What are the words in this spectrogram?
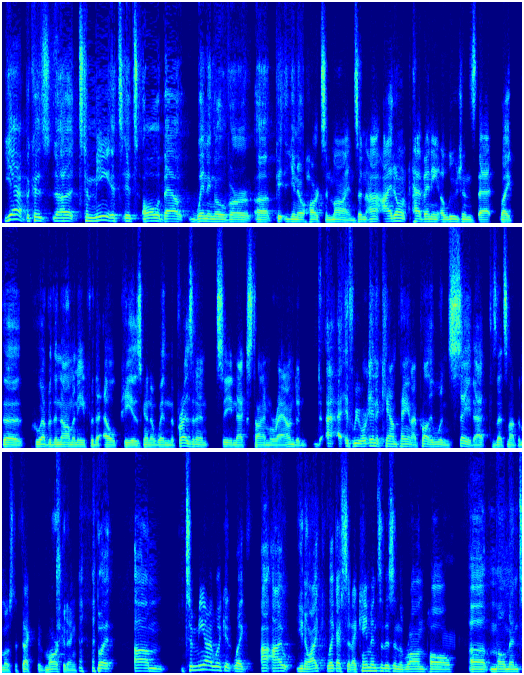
Yeah, because uh, to me, it's it's all about winning over uh, you know hearts and minds, and I, I, don't have any illusions that like the whoever the nominee for the LP is going to win the presidency next time around. And I, if we were in a campaign, I probably wouldn't say that because that's not the most effective marketing. but um, to me, I look at like I, I, you know I like I said, I came into this in the Ron Paul uh, moment.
